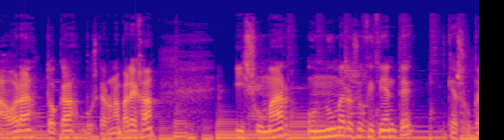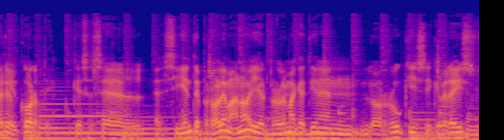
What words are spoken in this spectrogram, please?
ahora toca buscar una pareja y sumar un número suficiente que supere el corte, que ese es el, siguiente problema, ¿no? Y el problema que tienen los rookies y que veréis,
